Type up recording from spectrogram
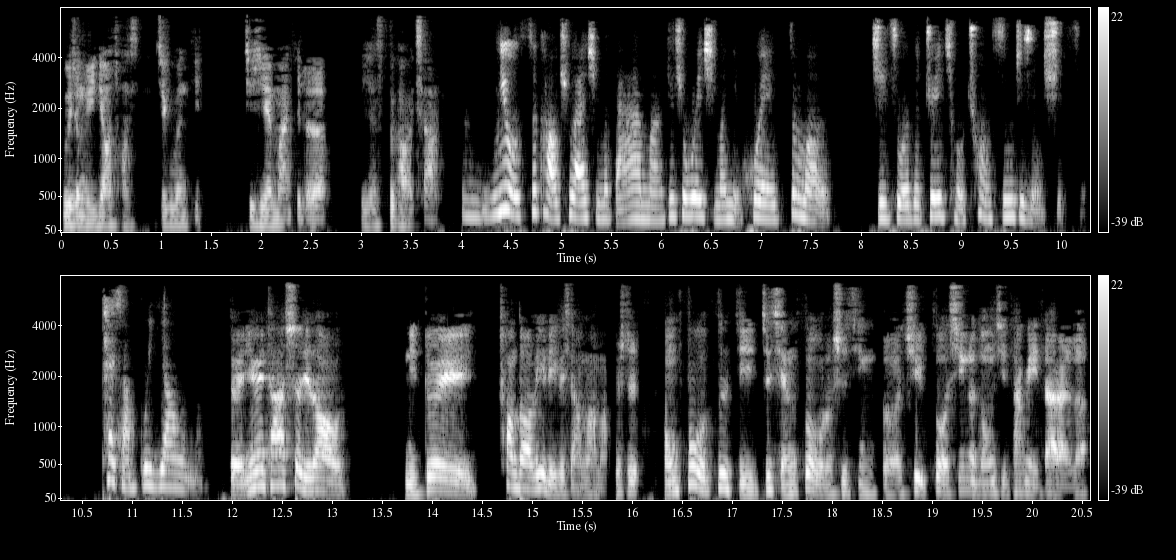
为什么一定要创新？这个问题其实也蛮值得你先思考一下。嗯，你有思考出来什么答案吗？就是为什么你会这么执着的追求创新这件事情？太想不一样了吗？对，因为它涉及到你对创造力的一个想法嘛，就是重复自己之前做过的事情和去做新的东西，它给你带来的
